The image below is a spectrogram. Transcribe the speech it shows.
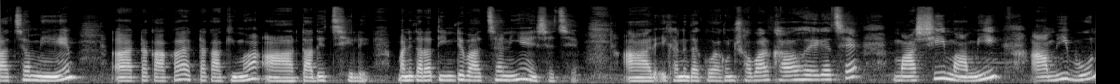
বাচ্চা মেয়ে একটা কাকা, একটা কাকিমা আর তাদের ছেলে। মানে তারা তিনটে বাচ্চা নিয়ে এসেছে। আর এখানে দেখো, এখন সবার খাওয়া হয়ে গেছে। মাসি, মামি, আমি, বোন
